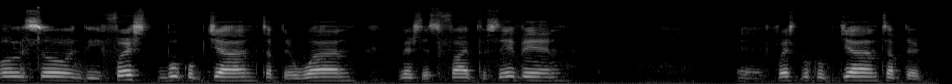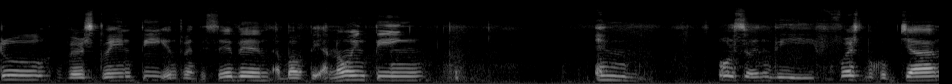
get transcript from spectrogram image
also in the first book of John, chapter 1, verses 5 to 7. Uh, first book of John, chapter 2, verse 20 and 27, about the anointing. And also in the first book of John,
